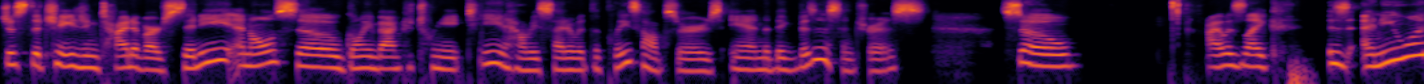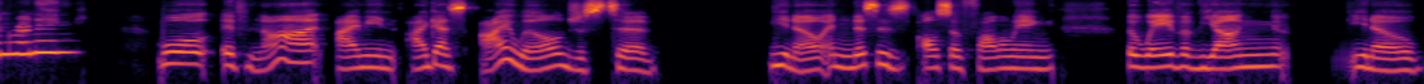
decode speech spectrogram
just the changing tide of our city and also going back to 2018 how we sided with the police officers and the big business interests. So I was like, is anyone running? Well, if not, I mean, I guess I will just to, you know, and this is also following the wave of young, you know,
